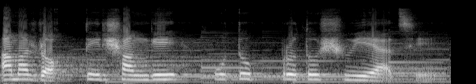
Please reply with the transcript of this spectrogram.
আমার রক্তের সঙ্গে ওতপ্রোত শুয়ে আছে।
